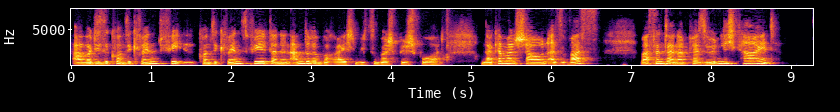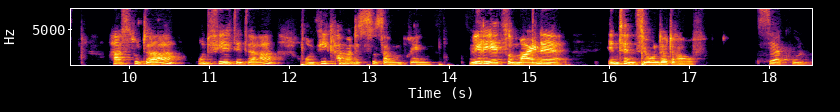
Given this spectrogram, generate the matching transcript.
Aber diese Konsequenz, fehlt dann in anderen Bereichen, wie zum Beispiel Sport. Und da kann man schauen, also was, was in deiner Persönlichkeit hast du da und fehlt dir da? Und wie kann man das zusammenbringen? Wäre jetzt so meine Intention da drauf. Sehr cool.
